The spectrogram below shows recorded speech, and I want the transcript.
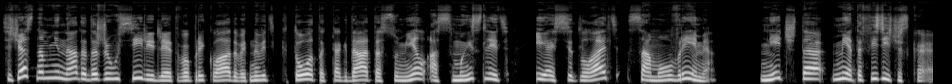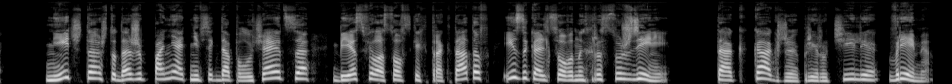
Сейчас нам не надо даже усилий для этого прикладывать, но ведь кто-то когда-то сумел осмыслить и оседлать само время. Нечто метафизическое. Нечто, что даже понять не всегда получается без философских трактатов и закольцованных рассуждений. Так как же приручили время?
